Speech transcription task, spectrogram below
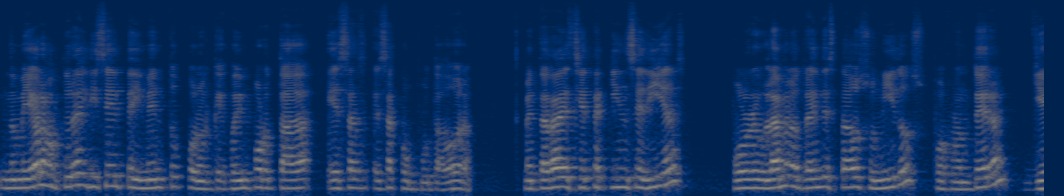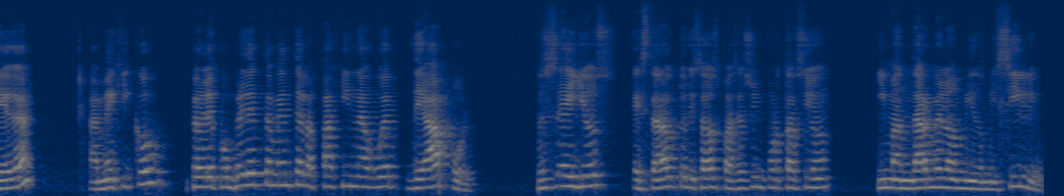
no me llega la factura y dice el pedimento con el que fue importada esa, esa computadora. Me tarda de 7 a 15 días. Por regular me lo traen de Estados Unidos por frontera. Llega a México, pero le compré directamente a la página web de Apple. Entonces ellos están autorizados para hacer su importación y mandármelo a mi domicilio.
